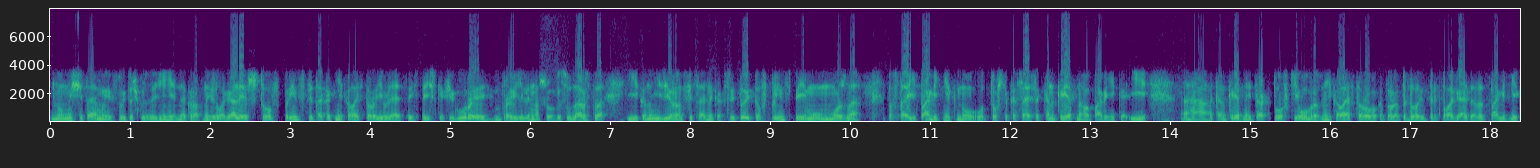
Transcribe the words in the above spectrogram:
Ну, мы считаем, и свою точку зрения неоднократно излагали, что, в принципе, так как Николай II является исторической фигурой, правителем нашего государства и канонизирован официально как святой, то, в принципе, ему можно поставить памятник. Но вот то, что касается конкретного памятника и э, конкретной трактовки образа Николая II, которая предполагает этот памятник,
